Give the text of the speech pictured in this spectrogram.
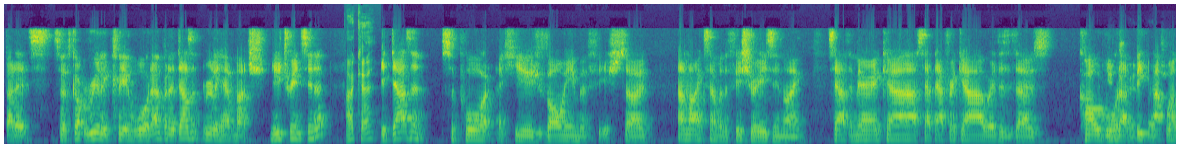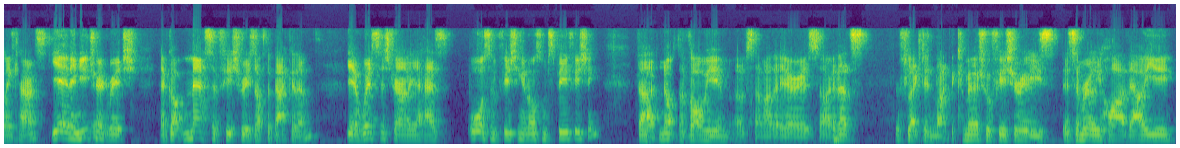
but it's, so it's got really clear water, but it doesn't really have much nutrients in it Okay. it doesn't support a huge volume of fish. So unlike some of the fisheries in like South America, South Africa, where there's those cold water, Nutrient big rich. upwelling currents, yeah, they're nutrient rich. They've got massive fisheries off the back of them. Yeah, West Australia has awesome fishing and awesome spear fishing, but Yeah. not the volume of some other areas. So and that's reflected in like the commercial fisheries. There's some really high value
